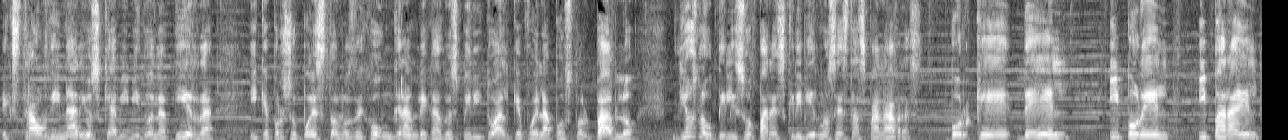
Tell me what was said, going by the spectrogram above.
extraordinarios que ha vivido en la tierra y que por supuesto nos dejó un gran legado espiritual que fue el apóstol Pablo, Dios lo utilizó para escribirnos estas palabras, porque de él y por Él y para Él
